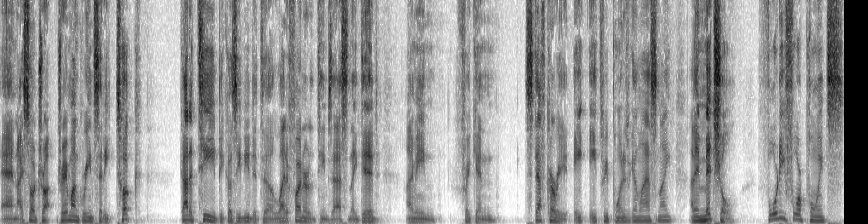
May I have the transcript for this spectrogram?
and I saw Dr- Draymond Green said he took, got a T because he needed to light a fire under the team's ass, and they did. I mean, freaking Steph Curry, eight, eight three pointers again last night. I mean, Mitchell 44 points,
